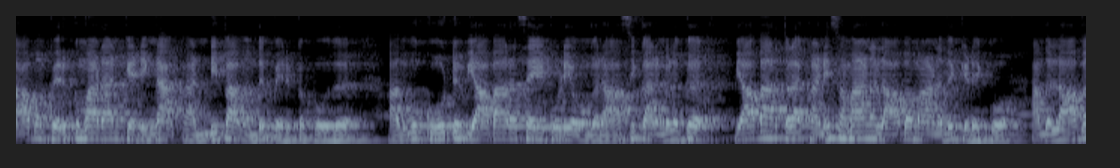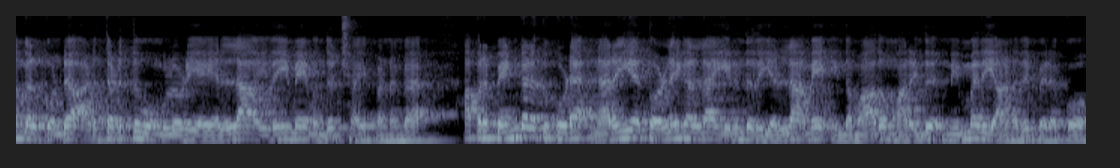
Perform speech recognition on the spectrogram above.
லாபம் பெருக்குமாடான்னு கேட்டிங்கன்னா கண்டிப்பாக வந்து பெருக்க போகுது. அதுவும் கூட்டு வியாபாரம் செய்யக்கூடிய உங்கள் ராசிக்காரங்களுக்கு வியாபாரத்தில் கணிசமான லாபமானது கிடைக்கும். அந்த லாபங்கள் கொண்டு அடுத்தடுத்து உங்களுடைய எல்லா இதையுமே வந்து ட்ரை பண்ணுங்கள் அப்புறம் பெண்களுக்கு கூட நிறைய தொல்லைகள்லாம் இருந்தது எல்லாமே இந்த மாதம் மறைந்து நிம்மதியானது பிறக்கும்.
